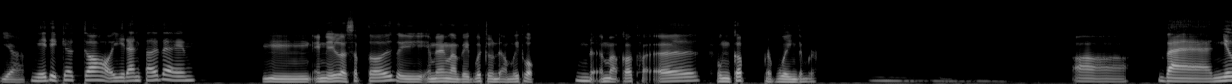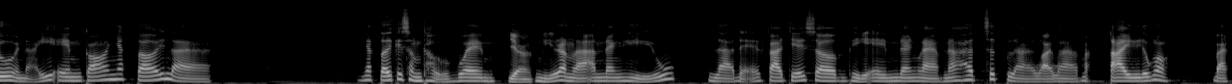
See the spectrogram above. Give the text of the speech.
dạ Vậy thì cái cơ hội gì đang tới với em? Ừm, em nghĩ là sắp tới thì em đang làm việc với trường đại học mỹ thuật Ừ. để mà có thể cung cấp độc quyền trong đó Ờ, và như hồi nãy em có nhắc tới là nhắc tới cái sân thượng của em dạ. nghĩ rằng là anh đang hiểu là để pha chế sơn thì em đang làm nó hết sức là gọi là bắt tay đúng không? Bắt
